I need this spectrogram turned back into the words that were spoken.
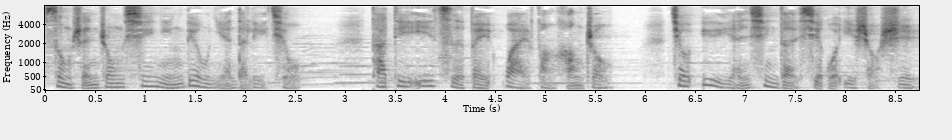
宋神宗熙宁六年的立秋，他第一次被外放杭州，就预言性的写过一首诗：“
